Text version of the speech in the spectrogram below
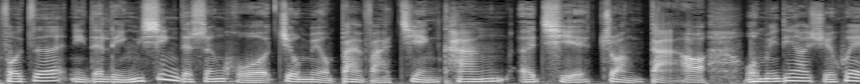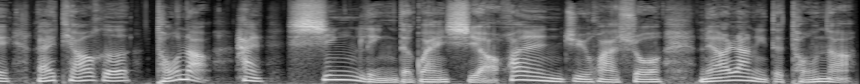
否则你的灵性的生活就没有办法健康而且壮大啊。我们一定要学会来调和头脑和心灵的关系啊。换句话说，你要让你的头脑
